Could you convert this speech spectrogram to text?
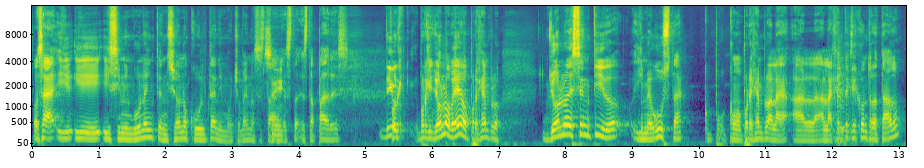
O sea, y, y- y sin ninguna intención oculta, ni mucho menos. Está, Sí. está, está padre eso. Digo- porque, porque yo lo veo, por ejemplo, yo lo he sentido y me gusta, como, por ejemplo a la, a la- a la gente que he contratado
